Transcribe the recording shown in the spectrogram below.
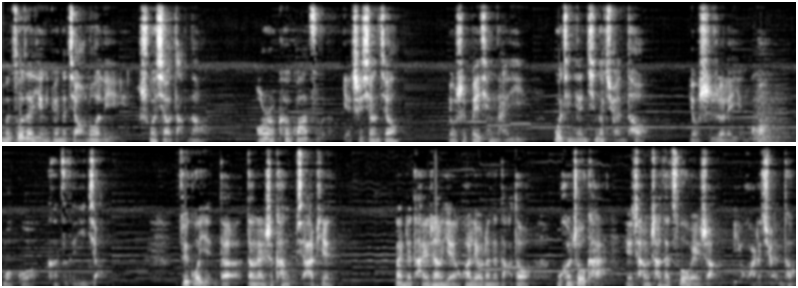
我们坐在影院的角落里说笑打闹，偶尔嗑瓜子，也吃香蕉，有时悲情难抑，握紧年轻的拳头；有时热泪盈眶，抹过各自的衣角。最过瘾的当然是看武侠片，伴着台上眼花缭乱的打斗，我和周凯也常常在座位上比划着拳头，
